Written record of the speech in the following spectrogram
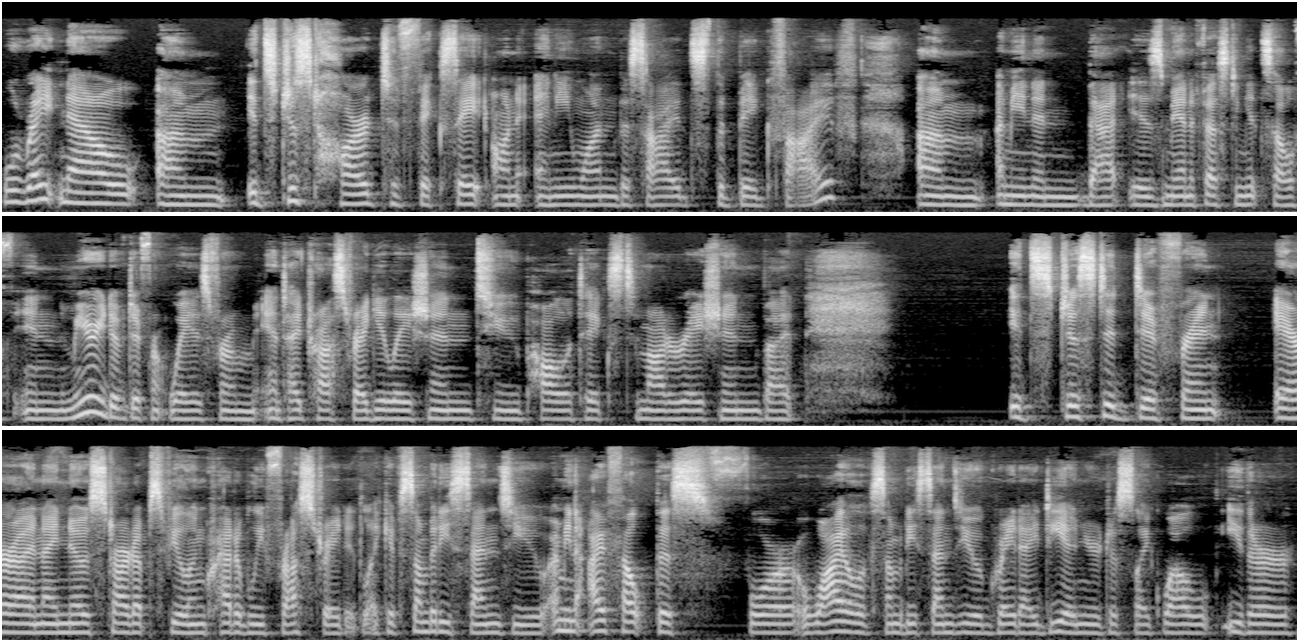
well, right now, um, it's just hard to fixate on anyone besides the big five. Um, I mean, and that is manifesting itself in a myriad of different ways from antitrust regulation to politics to moderation. But it's just a different era. And I know startups feel incredibly frustrated. Like if somebody sends you, I mean, I felt this for a while. If somebody sends you a great idea and you're just like, well, either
